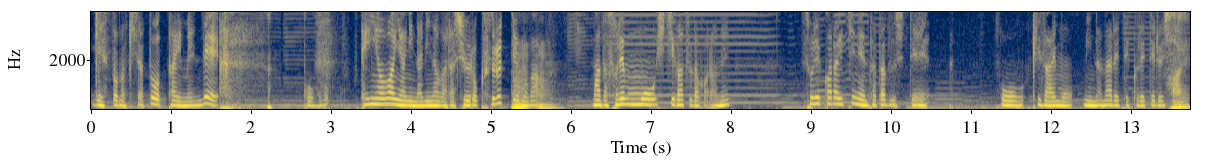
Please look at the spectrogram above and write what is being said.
ゲストの記者と対面で こうてんやわんやになりながら収録するっていうのが、んん。まだそれも7月だからね。それから1年経たずしてこう機材もみんな慣れてくれてるし、はい。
